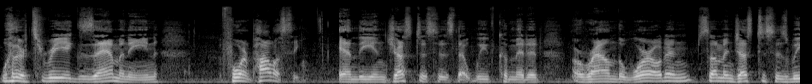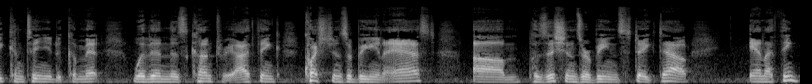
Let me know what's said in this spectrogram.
whether it's re examining foreign policy and the injustices that we've committed around the world and some injustices we continue to commit within this country. I think questions are being asked, um, positions are being staked out, and I think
